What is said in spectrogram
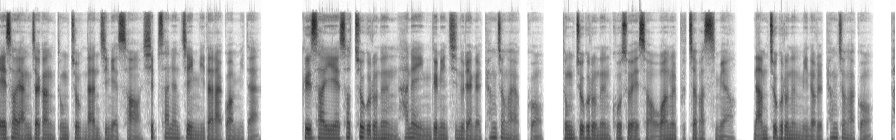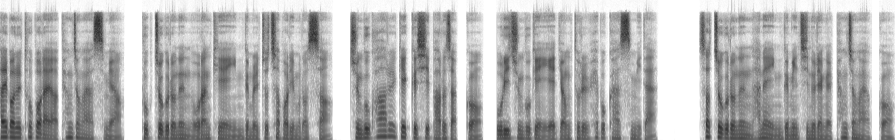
에서 양자강 동쪽 난징에서 14년째입니다. 라고 합니다. 그 사이에 서쪽으로는 한해 임금인 진우량을 평정하였고 동쪽으로는 고소에서 왕을 붙잡았으며 남쪽으로는 민호를 평정하고 8번을 토벌하여 평정하였으며 북쪽으로는 오랑캐의 임금을 쫓아버림으로써 중국 화를 깨끗이 바로잡고 우리 중국의 옛 영토를 회복하였습니다. 서쪽으로는 한해 임금인 진우량을 평정하였고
